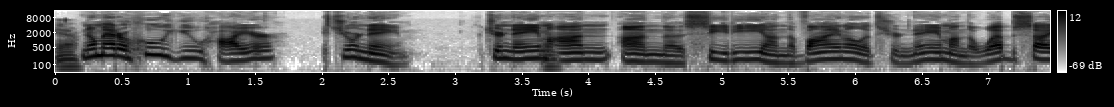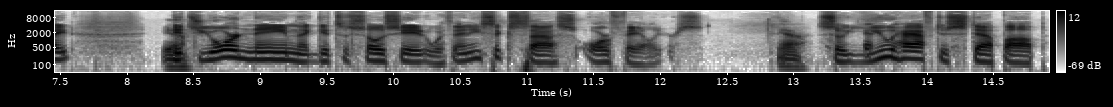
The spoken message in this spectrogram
Yeah. No matter who you hire, it's your name. It's your name yeah. on on the CD, on the vinyl. It's your name on the website. Yeah. It's your name that gets associated with any success or failures. Yeah. So you have to step up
